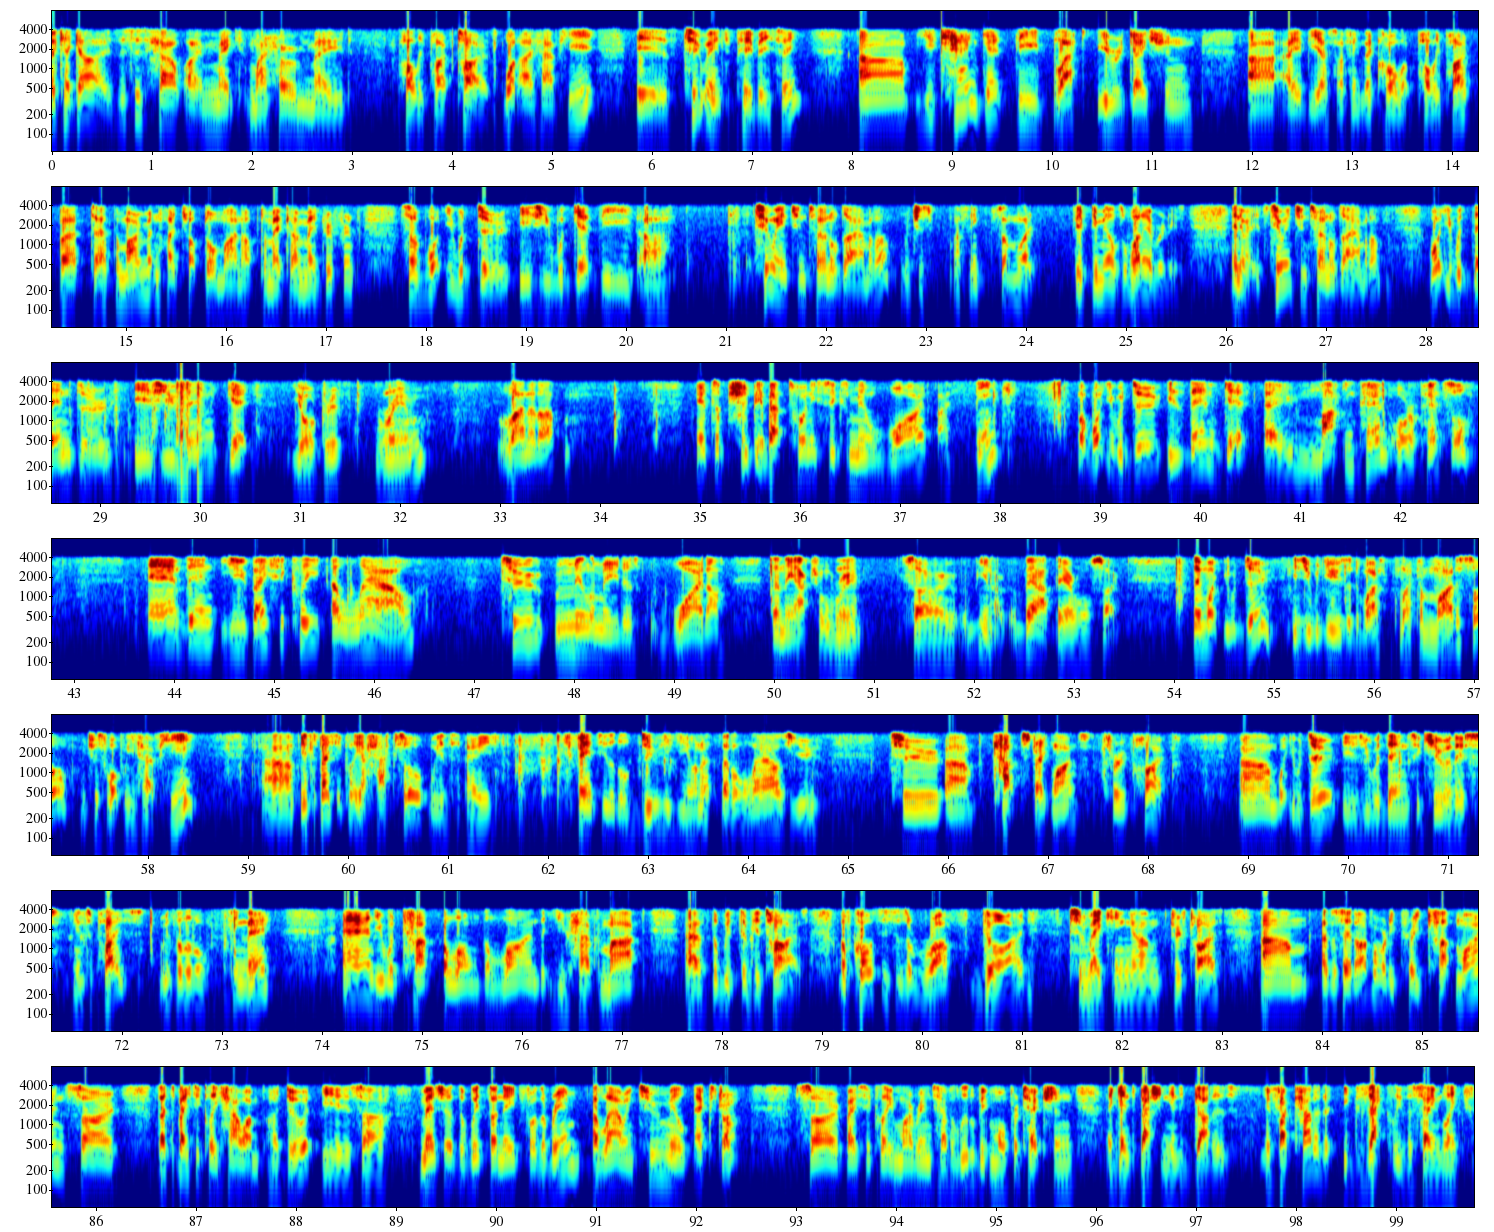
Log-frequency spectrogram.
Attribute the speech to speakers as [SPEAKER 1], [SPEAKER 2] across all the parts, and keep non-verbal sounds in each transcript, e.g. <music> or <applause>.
[SPEAKER 1] Okay guys, this is how I make my homemade polypipe tires. What I have here is 2 inch PVC. Um, you can get the black irrigation uh, ABS, I think they call it polypipe, but at the moment <laughs> I chopped all mine up to make homemade drift. So what you would do is you would get the uh, 2 inch internal diameter, which is I think something like 50 mils or whatever it is. Anyway, it's 2 inch internal diameter. What you would then do is you then get your drift rim, line it up. It should be about 26 mil wide, I think. But what you would do is then get a marking pen or a pencil, and then you basically allow two millimeters wider than the actual rim. So, you know, about there also. Then what you would do is you would use a device like a miter saw, which is what we have here. Um, it's basically a hacksaw with a fancy little doohickey on it that allows you to um, cut straight lines through pipe. Um, what you would do is you would then secure this into place with the little thing there and you would cut along the line that you have marked as the width of your tyres. Of course this is a rough guide to making um, drift tyres. Um, as I said, I've already pre-cut mine, so that's basically how I'm, i do it, is uh, measure the width I need for the rim, allowing 2 mil extra. So basically my rims have a little bit more protection against bashing into gutters. If I cut it exactly the same length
